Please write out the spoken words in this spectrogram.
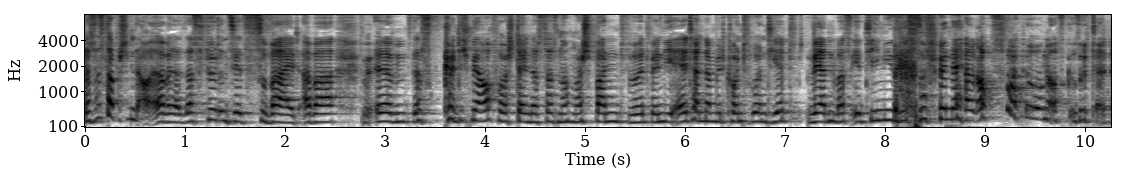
das ist doch bestimmt, aber das führt uns jetzt zu weit. Aber ähm, das könnte ich mir auch vorstellen, dass das nochmal spannend wird, wenn die Eltern damit konfrontiert werden, was ihr Teenie sich so für eine Herausforderung ausgesucht hat.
